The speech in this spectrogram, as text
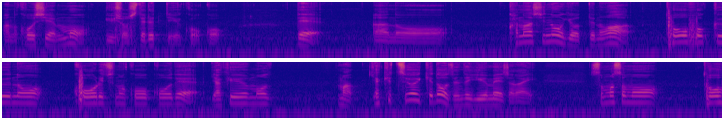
あの甲子園も優勝してるっていう高校であのー、金足農業っていうのは東北の公立の高校で野球もまあ野球強いけど全然有名じゃないそもそも東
